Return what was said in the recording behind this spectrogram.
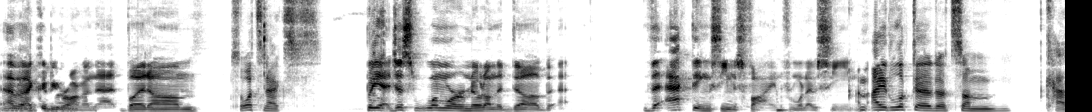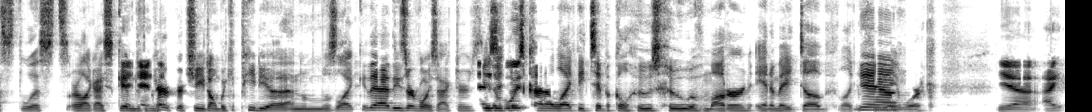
I, I could be wrong on that, but um, So what's next? but yeah, just one more note on the dub. The acting seems fine from what I've seen. I'm- looked at some cast lists, or like I skimmed And- the character sheet on Wikipedia and was like, yeah, these are voice actors. And Is the it voice- kind of like the typical who's who of modern anime dub, like Yeah. Work? Yeah, I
